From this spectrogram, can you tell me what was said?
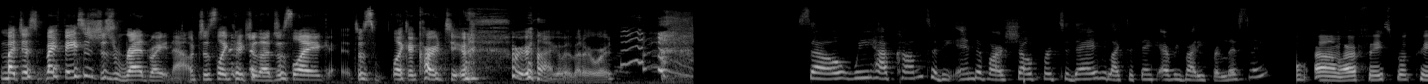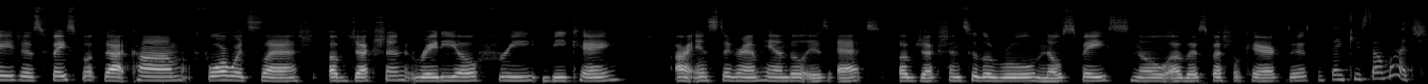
my just my face is just red right now. Just like picture that. Just like just like a cartoon, for lack of a better word. So we have come to the end of our show for today. We'd like to thank everybody for listening. Um, our Facebook page is facebook.com forward slash objection radio free BK. Our Instagram handle is at objection to the rule, no space, no other special characters. Thank you so much.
